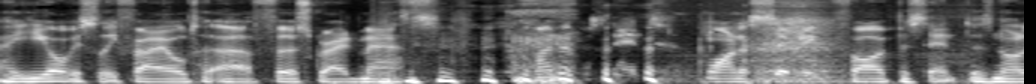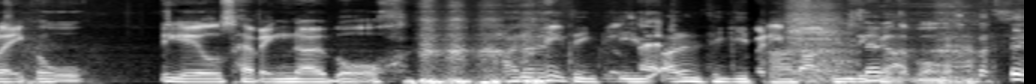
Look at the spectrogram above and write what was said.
he obviously failed uh, first grade maths. 100% minus 75% does not equal the Eels having no ball. I don't think he. I don't think he passed got kindergarten the ball.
